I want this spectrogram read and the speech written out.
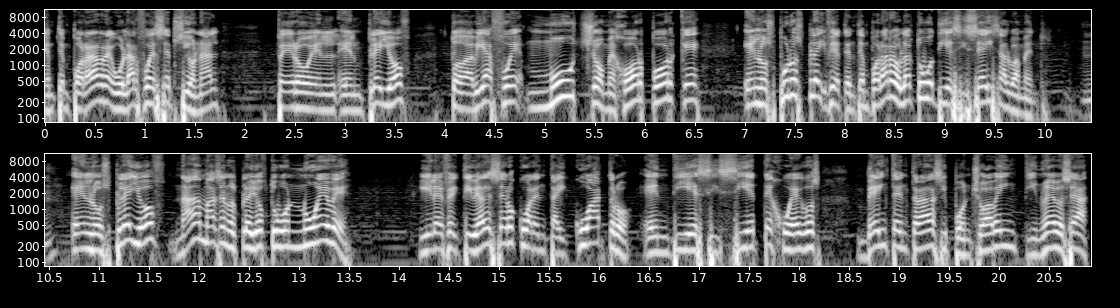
en temporada regular fue excepcional. Pero en, en playoff todavía fue mucho mejor porque en los puros play, fíjate, en temporada regular tuvo 16 salvamentos. En los playoffs, nada más en los playoffs tuvo 9. Y la efectividad de 0.44 en 17 juegos, 20 entradas y ponchó a 29. O sea,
